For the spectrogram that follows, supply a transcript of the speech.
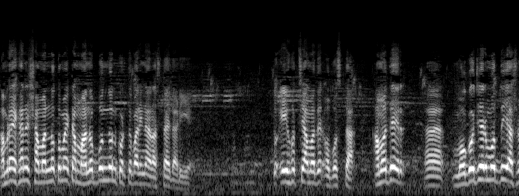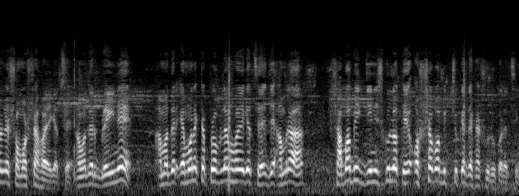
আমরা এখানে সামান্যতম একটা মানববন্ধন করতে পারি না রাস্তায় দাঁড়িয়ে। তো এই হচ্ছে আমাদের অবস্থা। আমাদের মগজের মধ্যেই আসলে সমস্যা হয়ে গেছে। আমাদের ব্রেইনে আমাদের এমন একটা প্রবলেম হয়ে গেছে যে আমরা স্বাভাবিক জিনিসগুলোকে অস্বাভাবিক চোখে দেখা শুরু করেছি।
